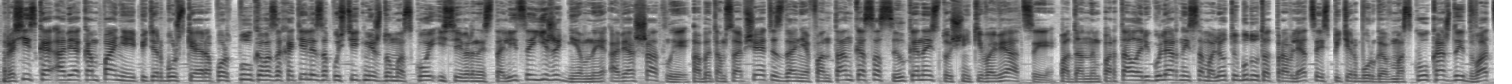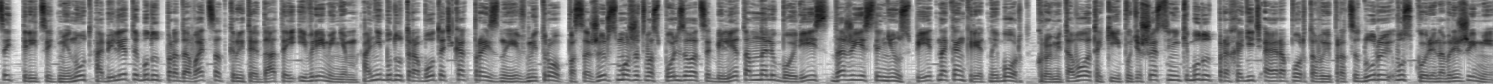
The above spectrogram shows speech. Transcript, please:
Российская авиакомпания и Петербургский аэропорт Пулково захотели запустить между Москвой и северной столицей ежедневные авиашаттлы. Об этом сообщает издание Фонтанка со ссылкой на источники в авиации. По данным портала, регулярные самолеты будут отправляться из Петербурга в Москву каждые 20-30 минут, а билеты будут продавать с открытой датой и временем. Они будут работать как проездные в метро. Пассажир сможет воспользоваться билетом на любой рейс, даже если не успеет на конкретный борт. Кроме того, такие путешественники будут проходить аэропортовые процедуры в ускоренном режиме.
